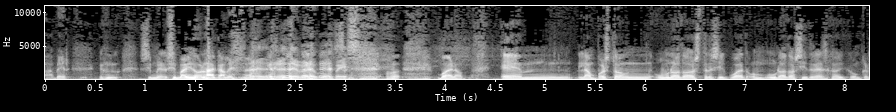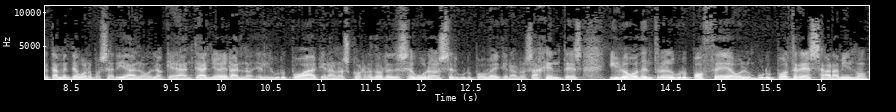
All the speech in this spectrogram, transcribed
a ver, si me, ha ido la cabeza. No, no te preocupes. bueno, em, le han puesto un 1, 2, 3 y 4, 1, 2 y 3, que concretamente, bueno, pues sería lo, lo que anteaño era el grupo A, que eran los corredores de seguros, el grupo B, que eran los agentes, y luego dentro del grupo C o el grupo 3, ahora mismo,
